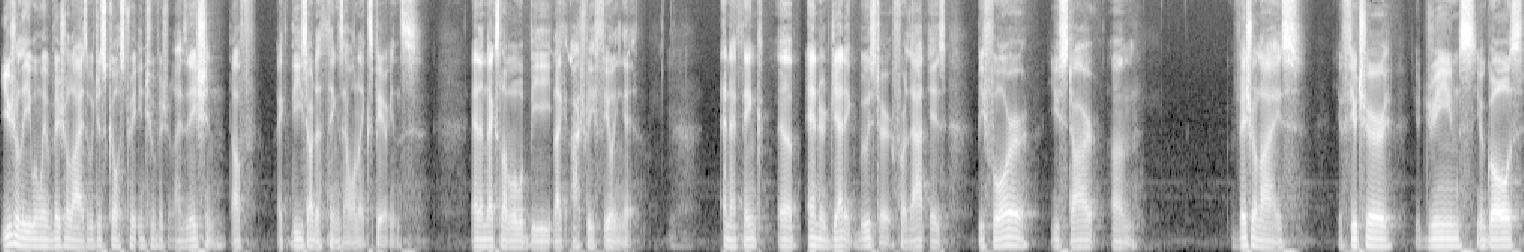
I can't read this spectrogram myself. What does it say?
usually when we visualize, we just go straight into visualization of like these are the things I want to experience, and the next level would be like actually feeling it. And I think a energetic booster for that is before you start um, visualize your future, your dreams, your goals.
